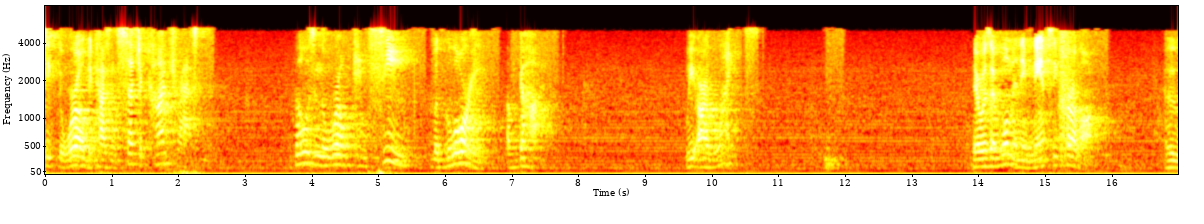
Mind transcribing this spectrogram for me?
seek the world because, in such a contrast, those in the world can see the glory of God. We are lights. There was a woman named Nancy Furlong who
